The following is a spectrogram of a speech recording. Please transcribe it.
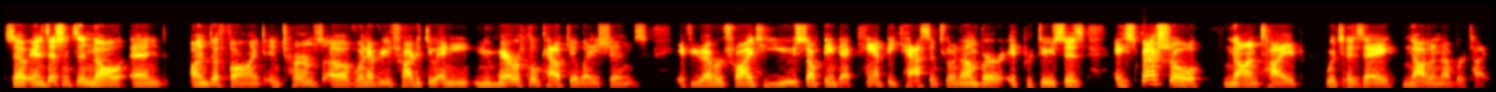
So in addition to null and undefined, in terms of whenever you try to do any numerical calculations, if you ever try to use something that can't be cast into a number, it produces a special non-type, which is a not a number type.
